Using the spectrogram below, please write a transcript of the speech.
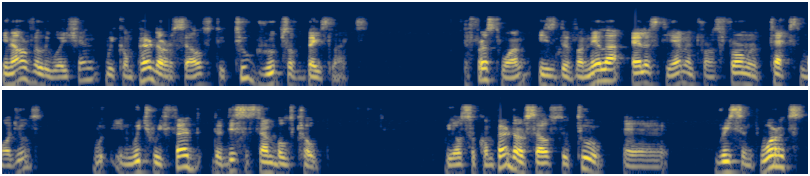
In our evaluation, we compared ourselves to two groups of baselines. The first one is the vanilla LSTM and transformer text modules in which we fed the disassembled code. We also compared ourselves to two uh, recent works,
